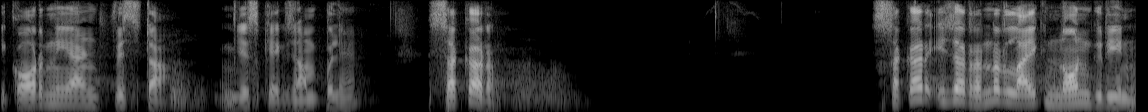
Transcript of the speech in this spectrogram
इकॉर्नी एंड फिस्टा जिसके एग्ज़ाम्पल हैं। Sucker sucker is a runner like non green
